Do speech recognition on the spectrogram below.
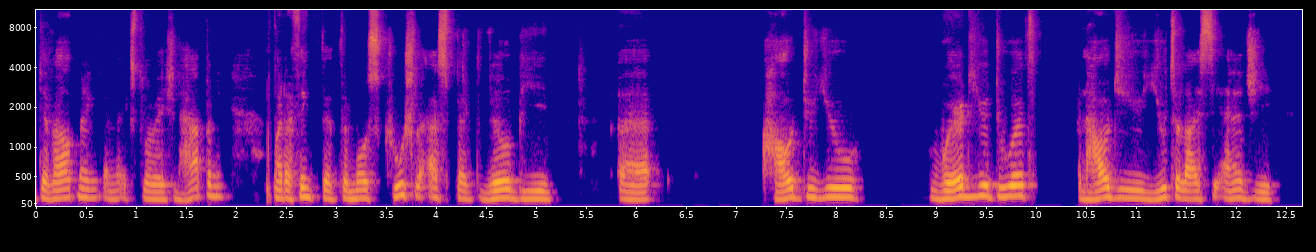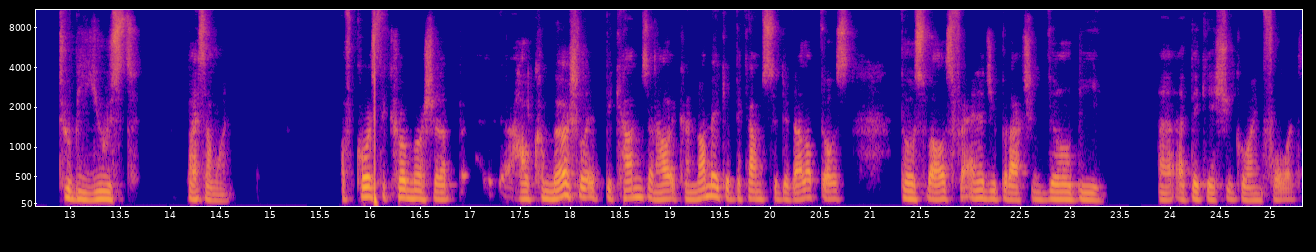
development and exploration happening, but I think that the most crucial aspect will be uh, how do you, where do you do it, and how do you utilize the energy to be used by someone. Of course, the commercial, how commercial it becomes and how economic it becomes to develop those, those wells for energy production will be a, a big issue going forward.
